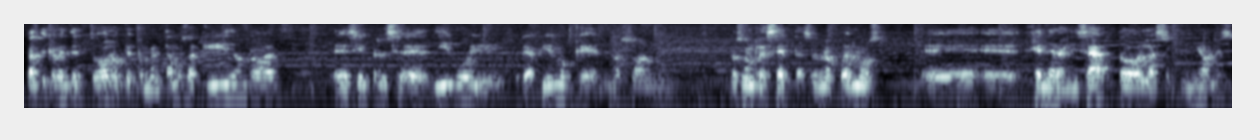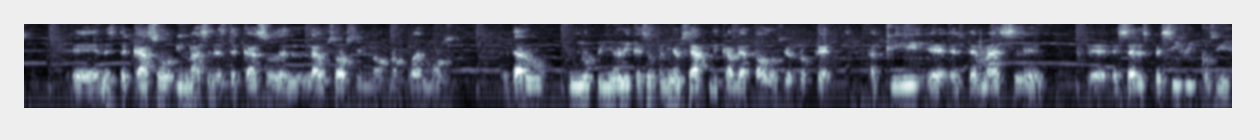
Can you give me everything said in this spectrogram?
prácticamente todo lo que comentamos aquí, don Robert, eh, siempre les eh, digo y reafirmo que no son, no son recetas, no podemos eh, generalizar todas las opiniones. en este caso, y más en este caso del outsourcing, no, no podemos dar una opinión y que esa opinión sea aplicable a todos. Yo creo que aquí el tema es, ser específicos y,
